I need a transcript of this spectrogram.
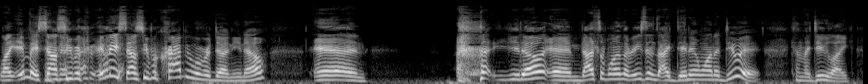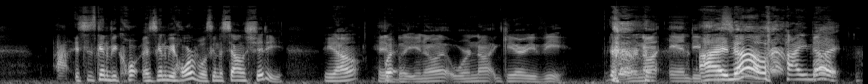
Like it may sound super. it may sound super crappy when we're done, you know, and you know, and that's one of the reasons I didn't want to do it. Cause I'm like, dude, like, uh, it's just gonna be, it's gonna be horrible. It's gonna sound shitty, you know. Hey, but, you know what? We're not Gary Vee. We're not Andy. I know, I know. But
